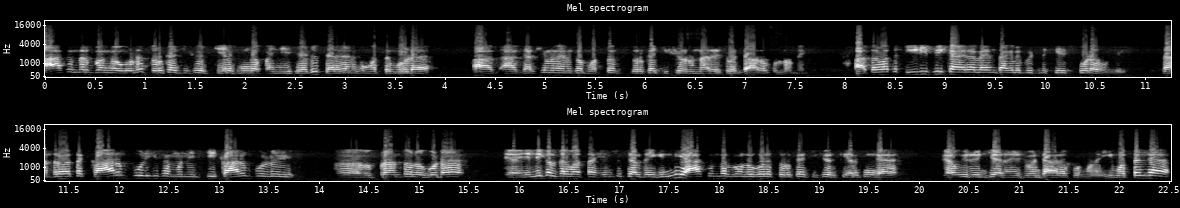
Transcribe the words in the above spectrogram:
ఆ సందర్భంగా కూడా దుర్గా కిషోర్ కీలకంగా పనిచేశాడు. తెర వెనుక మొత్తం కూడా ఆ- ఘర్షణ వెనుక మొత్తం దుర్గా కిషోర్ ఉన్నారనేటువంటి ఆరోపణలు ఉన్నాయి. ఆ తర్వాత టీడీపీ కార్యాలయం తగలబెట్టిన కేసు కూడా ఉంది. దాని తర్వాత కారంపూడికి సంబంధించి కారంపూడి ఆ, ప్రాంతంలో కూడా ఎన్నికల తర్వాత హింస చెలరేగింది ఆ సందర్భంలో కూడా దుర్గా కిషోర్ కీలకంగా వ్యవహరించారనేటువంటి ఆరోపణలు ఉన్నాయి. ఈ మొత్తంగా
